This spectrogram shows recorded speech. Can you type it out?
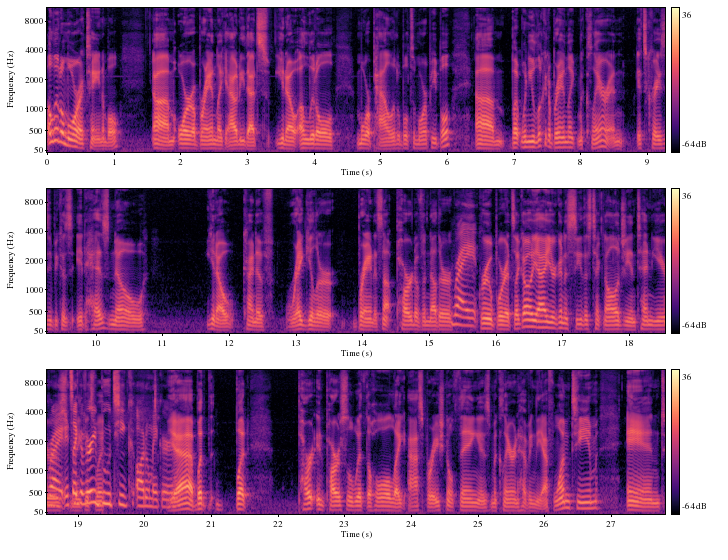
a little more attainable, um, or a brand like Audi that's you know a little more palatable to more people. Um, but when you look at a brand like McLaren, it's crazy because it has no, you know, kind of regular brand. It's not part of another Right. group where it's like, oh yeah, you're going to see this technology in ten years. Right. It's like a its very boutique automaker. yeah, but but part and parcel with the whole like aspirational thing is McLaren having the F1 team and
